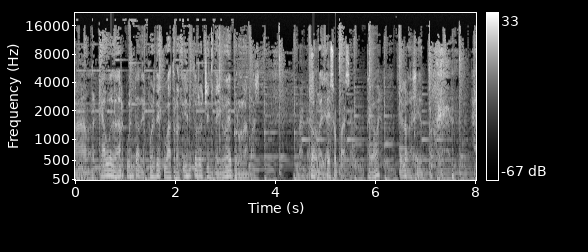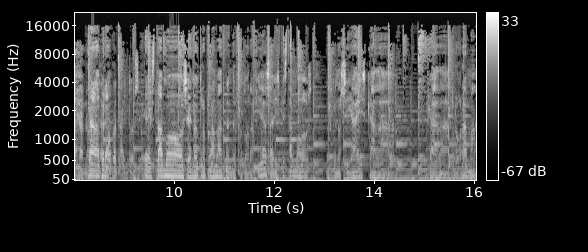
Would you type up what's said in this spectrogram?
Ah, me acabo de dar cuenta después de 489 programas. Bueno, eso, eso pasa. Pero bueno, lo lo siento. Bueno, no, Nada, tampoco espera. tantos, ¿eh? Estamos en otro programa de Aprender Fotografía. Sabéis que estamos, los que nos sigáis cada, cada programa,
